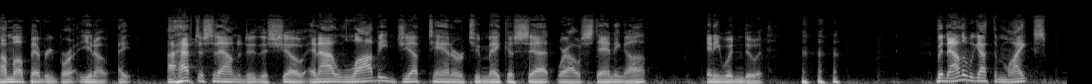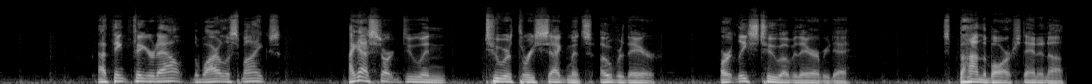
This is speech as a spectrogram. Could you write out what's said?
i'm up every you know i i have to sit down to do this show. And i lobbied jeff tanner to make a set where i was standing up and he wouldn't do it. But now that we got the mics i think figured out the wireless mics i gotta start doing two or three segments over there or at least two over there every day It's behind the bar standing up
